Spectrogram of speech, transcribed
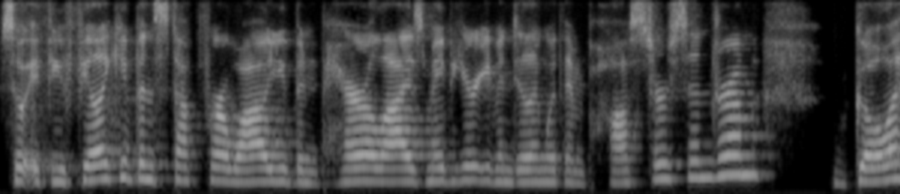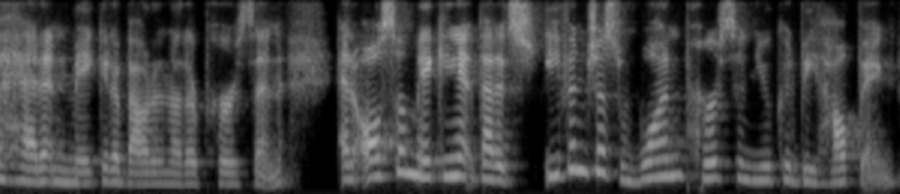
So if you feel like you've been stuck for a while, you've been paralyzed, maybe you're even dealing with imposter syndrome, go ahead and make it about another person. And also making it that it's even just one person you could be helping.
